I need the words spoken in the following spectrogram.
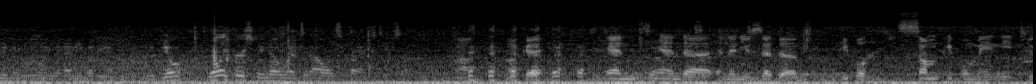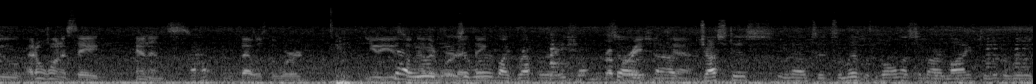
given a ruling that anybody. The, o- the only person we know went to hell is Christ himself. Oh, okay. And So- and uh, and then you said the people, some people may need to. I don't want to say penance. Uh-huh. That was the word you used. Yeah, we would word, use I a think. word like reparation. Reparations, so, uh, yeah. Justice, you know, to, to live the fullness of our life, to live a really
